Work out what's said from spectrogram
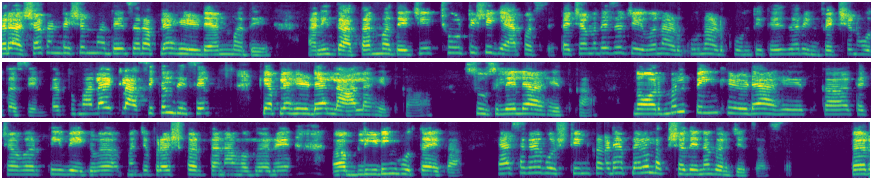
तर अशा कंडिशनमध्ये जर आपल्या हिरड्यांमध्ये आणि दातांमध्ये जी एक छोटीशी गॅप असते, त्याच्यामध्ये जर जेवण अडकून-अडकून तिथे जर इन्फेक्शन होत असेल, तर तुम्हाला एक क्लासिकल दिसेल, की आपल्या हिरड्या लाल आहेत का? सुजलेल्या आहेत का? नॉर्मल पिंक हिरड्या आहेत का? त्याच्यावरती वेगळं म्हणजे ब्रश करताना वगैरे ब्लिडिंग ब्लीडिंग होतंय का? ह्या सगळ्या गोष्टींकडे आपल्याला लक्ष देणं गरजेचं असतं. तर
